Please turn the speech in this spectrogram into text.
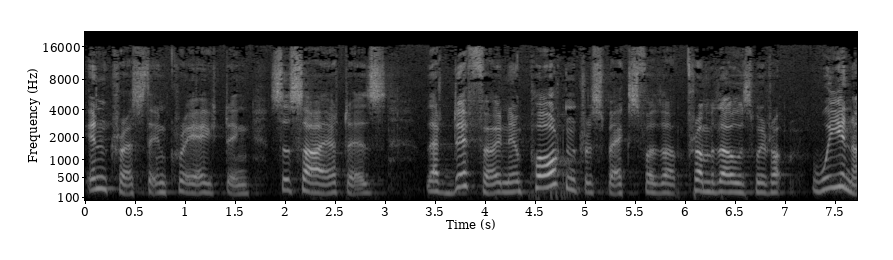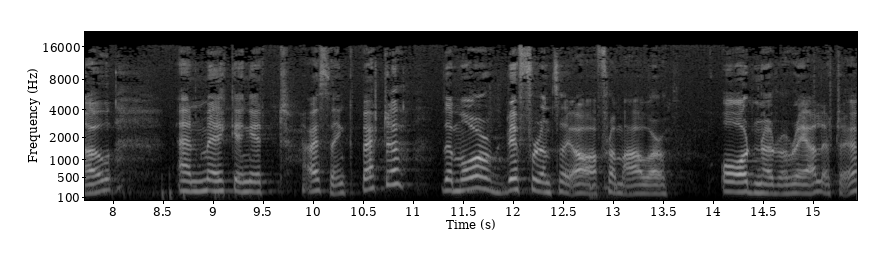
interest in creating societies that differ in important respects the, from those we, we know and making it, I think, better the more different they are from our ordinary reality.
